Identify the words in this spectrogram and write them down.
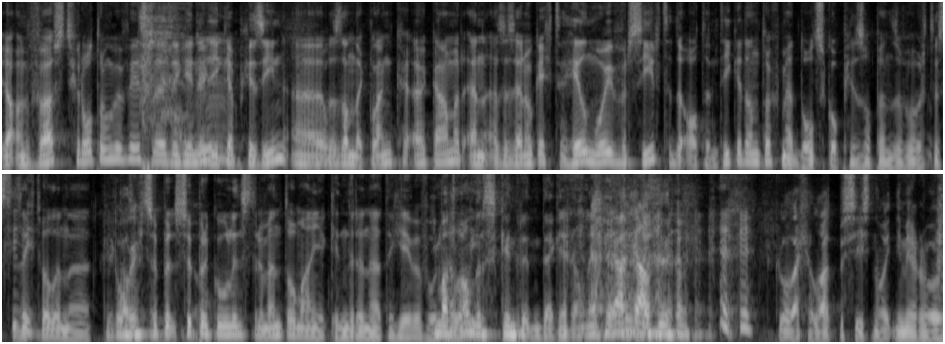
ja, een vuist groot ongeveer, de- degene die ik heb gezien. Eh, dat is dan de klankkamer. en eh, ze zijn ook echt heel mooi versierd, de authentieke dan toch, met doodskopjes op enzovoort. Dus het is echt wel een eh, Toch echt super, super cool instrument om aan je kinderen uit te geven voor Iemand Halloween. anders kinderen, denk ik dan. hè. Ja. Ik wil dat geluid precies nooit niet meer horen.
